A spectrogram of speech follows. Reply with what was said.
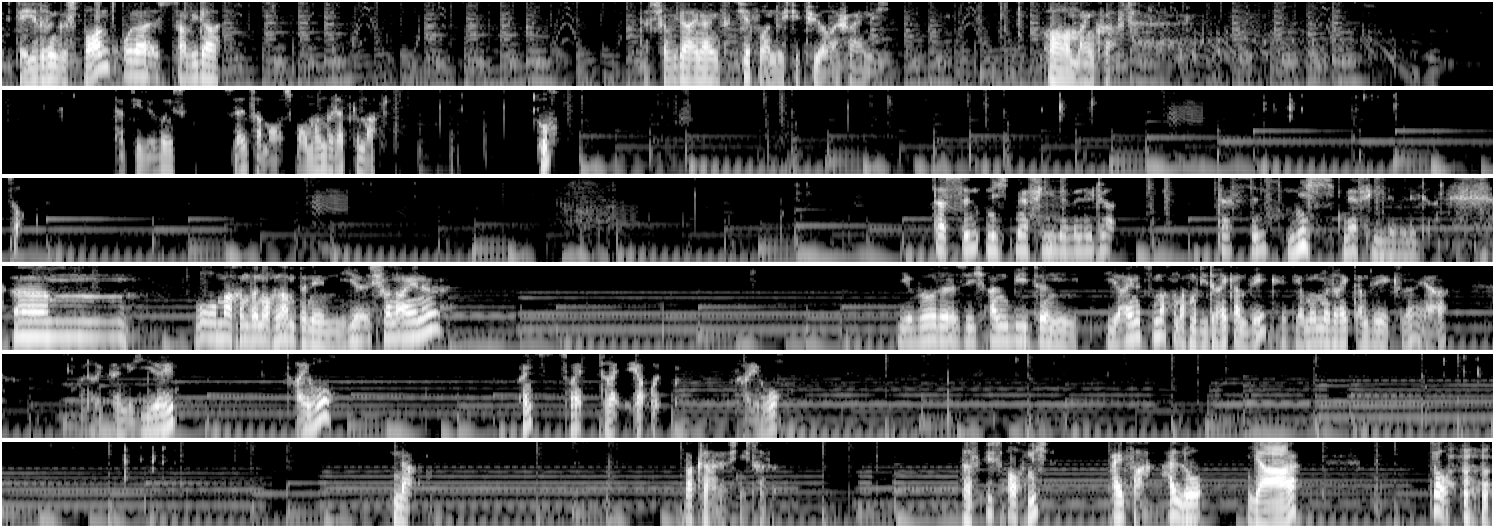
Ist der hier drin gespawnt oder ist da wieder... Da ist schon wieder einer infiziert worden durch die Tür wahrscheinlich. Oh, Minecraft. Das sieht übrigens seltsam aus. Warum haben wir das gemacht? Huch. So. Das sind nicht mehr viele Villager. das sind nicht mehr viele Villager. Ähm, wo machen wir noch Lampen hin? Hier ist schon eine. Hier würde es sich anbieten, hier eine zu machen. Machen wir die direkt am Weg? Die haben wir immer direkt am Weg, ne? Ja. Mal direkt eine hier hin. Drei hoch. Eins, zwei, drei. Jawohl. Drei hoch. Na. War klar, dass ich nicht treffe. Das ist auch nicht einfach. Hallo. Ja. So.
